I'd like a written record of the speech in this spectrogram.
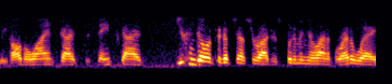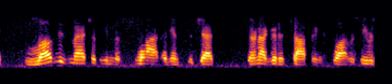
week, all the Lions guys, the Saints guys, you can go and pick up Chester Rogers, put him in your lineup right away. Love his matchup in the slot against the Jets. They're not good at stopping slot receivers.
